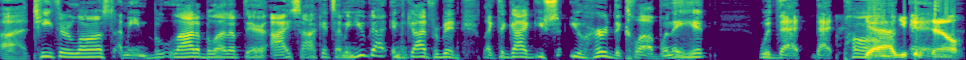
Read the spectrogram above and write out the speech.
uh, teeth are lost. I mean, a lot of blood up there, eye sockets. I mean, you got, and God forbid, like the guy you you heard the club when they hit with that that palm. Yeah, you can and- tell.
